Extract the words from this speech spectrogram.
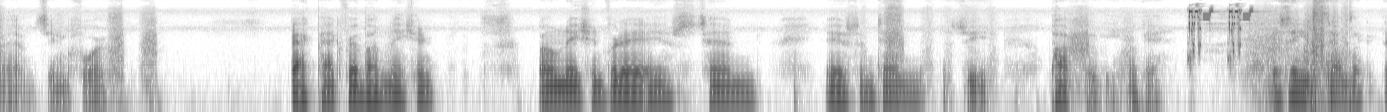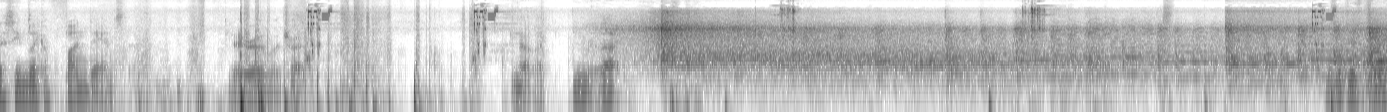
I haven't seen before. Backpack for Abomination. Abomination for the AS10. ASM10. Let's see. Pop Boogie. Okay. This thing sounds like that seems like a fun dance. Though. I really want to try this. No, like, you really like. Let me just try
